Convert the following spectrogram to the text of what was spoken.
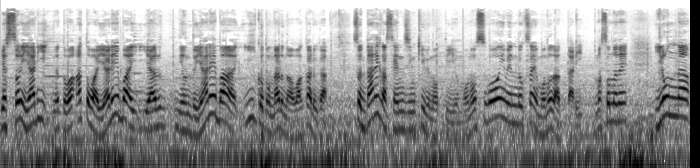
いやそれやりあとはあとはやればやるやればいいことになるのは分かるがそれ誰が先陣切るのっていうものすごい面倒くさいものだったり、まあ、そんなねいろんな、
